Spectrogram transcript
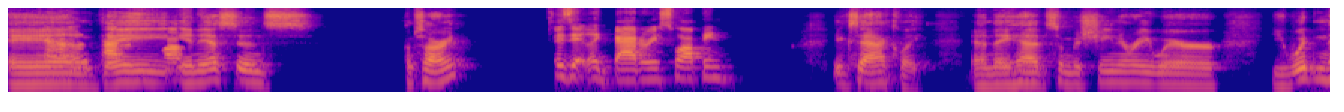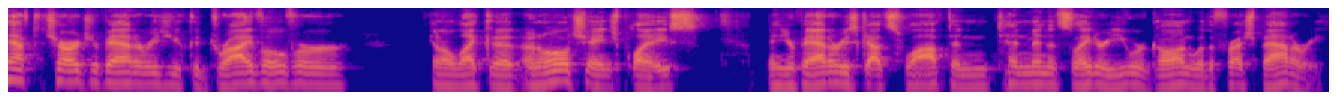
And battery they, swap. in essence, I'm sorry? is it like battery swapping Exactly. And they had some machinery where you wouldn't have to charge your batteries. You could drive over, you know, like a, an oil change place, and your batteries got swapped. And 10 minutes later, you were gone with a fresh battery.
